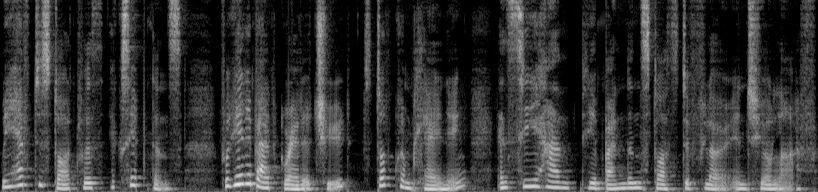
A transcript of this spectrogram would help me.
we have to start with acceptance. Forget about gratitude, stop complaining, and see how the abundance starts to flow into your life.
